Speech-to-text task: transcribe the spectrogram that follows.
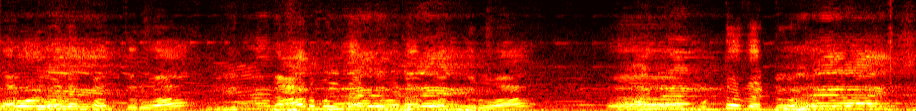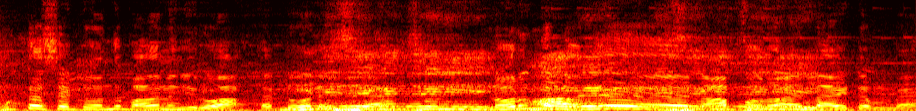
தட்டு வடை பத்து ரூபா நார்மல் தட்டு வடை பத்து ரூபா முட்டை தட்டு வடை. முட்டை செட் வந்து பதினஞ்சு ரூபா தட்டு வடைக்கு நொறுங்கல் வந்து நாற்பது ரூபா எல்லா ஐட்டமுமே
